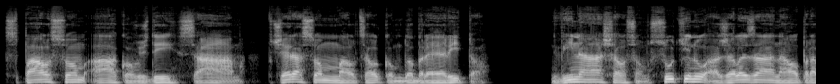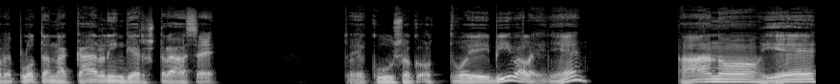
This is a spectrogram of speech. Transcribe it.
Spal som a ako vždy sám. Včera som mal celkom dobré rito. Vynášal som sutinu a železá na oprave plota na Karlinger štráse. To je kúsok od tvojej bývalej, nie? Áno, je,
